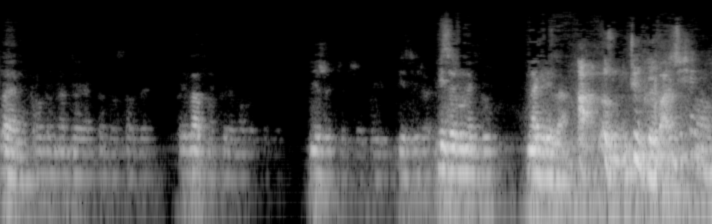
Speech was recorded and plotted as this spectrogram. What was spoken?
problemu. Problem będzie, jak to osoby prywatne, które mogą sobie nie życzyć, żeby wizeru- wizerunek był nagrywany. A, rozumiem, dziękuję bardzo. Dzisiaj No,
